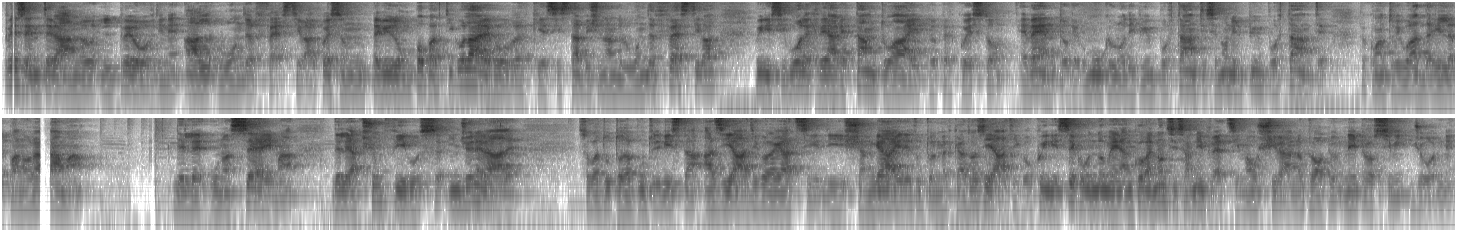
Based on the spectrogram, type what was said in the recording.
presenteranno il preordine al Wonder Festival. Questo è un periodo un po' particolare proprio perché si sta avvicinando il Wonder Festival, quindi si vuole creare tanto hype per questo evento che è comunque uno dei più importanti, se non il più importante per quanto riguarda il panorama delle 1 a 6, ma delle action figures in generale, soprattutto dal punto di vista asiatico, ragazzi, di Shanghai, di tutto il mercato asiatico, quindi secondo me ancora non si sanno i prezzi, ma usciranno proprio nei prossimi giorni.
